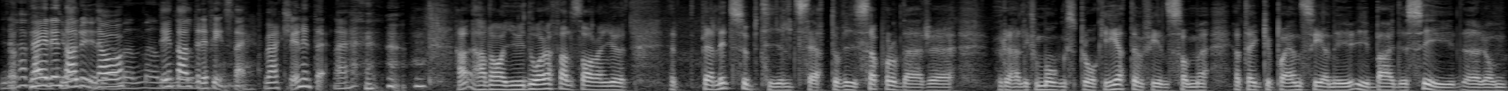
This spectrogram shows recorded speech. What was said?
Nej, det är, inte alltid, det, ja, men, men, det är inte alltid det finns. Nej, verkligen inte. Nej. Han, han, har ju i några fall så har han ju ett väldigt subtilt sätt att visa på de där eh, hur den här liksom mångspråkigheten finns. Som, eh, jag tänker på en scen i, i By the Sea där de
